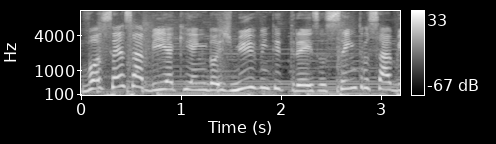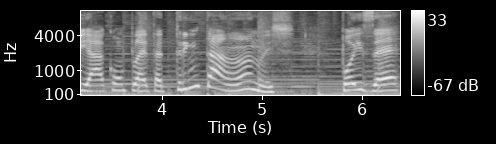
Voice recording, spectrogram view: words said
Você sabia que em 2023 o Centro Sabiá completa 30 anos? Pois é,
